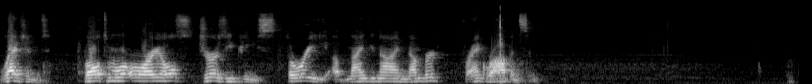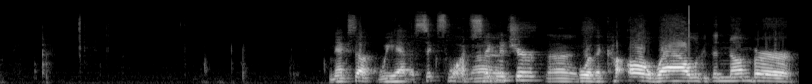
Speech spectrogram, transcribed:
Legend, Baltimore Orioles jersey piece, 3 of 99 numbered, Frank Robinson. Next up, we have a six swatch Nice, signature nice. for the. Co- oh wow! Look at the number.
